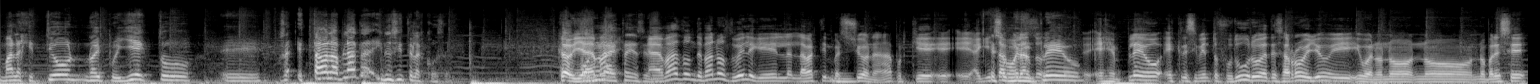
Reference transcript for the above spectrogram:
mala gestión, no hay proyecto. eh, o sea, estaba la plata y no hiciste las cosas. Claro, y o además, además donde más nos duele que es la, la parte de inversión, ¿ah? porque eh, eh, aquí Eso estamos es hablando empleo. eh, es empleo, es crecimiento futuro, es desarrollo y, y bueno, no, no, no parece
